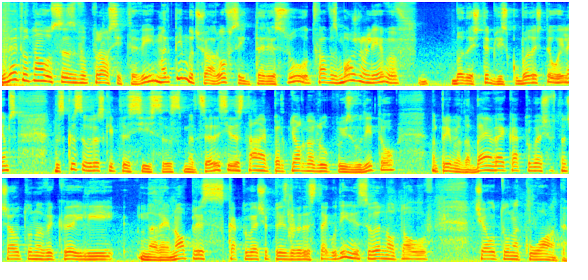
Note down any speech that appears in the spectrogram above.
Здравейте отново с въпросите ви. Мартин Бачваров се интересува от това възможно ли е в бъдеще, близко бъдеще, Уилямс да скъса връзките си с Мерцедес и да стане партньор на друг производител, например на BMW, както беше в началото на века, или на Рено, през, както беше през 90-те години, да се върна отново в челото на колоната.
